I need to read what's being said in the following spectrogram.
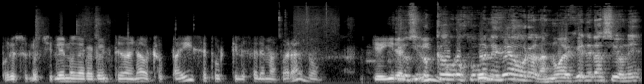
Por eso los chilenos de repente van a otros países porque les sale más barato. Que ir Pero aquí si los cabros jóvenes de ahora, las nuevas generaciones,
